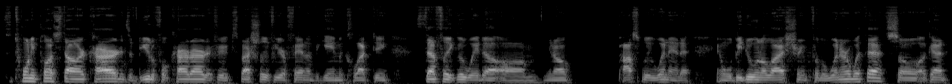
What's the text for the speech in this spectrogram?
it's a 20 plus dollar card. It's a beautiful card art, if especially if you're a fan of the game and collecting. It's definitely a good way to, um, you know, possibly win at it. And we'll be doing a live stream for the winner with that. So again,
